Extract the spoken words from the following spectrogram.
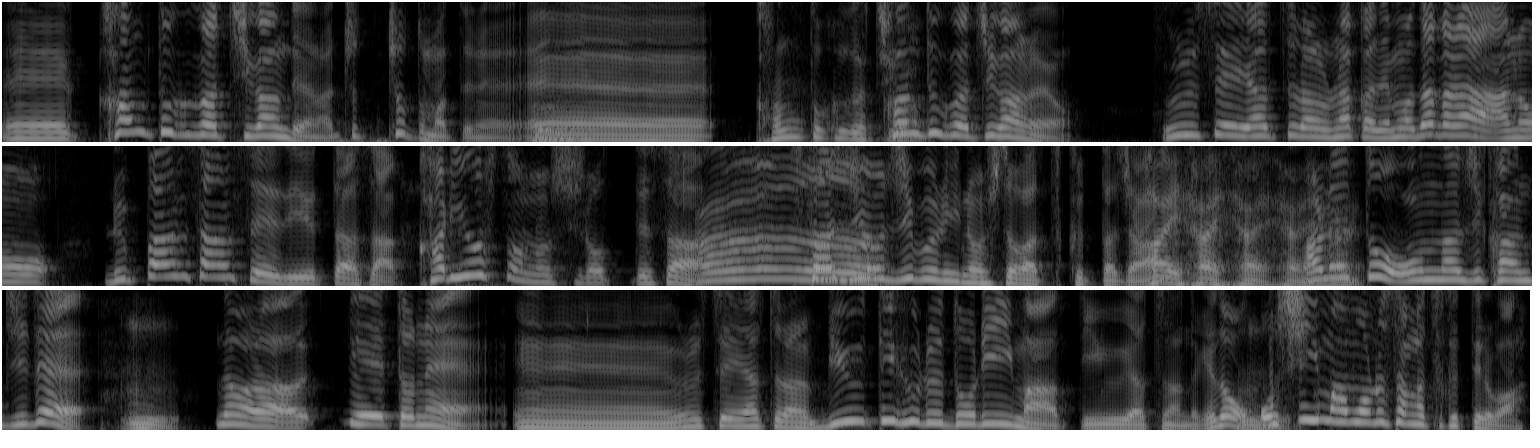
えー監督が違うんだよな。ちょちょっと待ってね、え監督が違うー監督が違うのよ。うる星やつらの中でも。だからあのルパン三世で言ったらさカリオストの城ってさスタジオジブリの人が作ったじゃん、はいはいはいはいはい。あれと同じ感じでうん。だからえっ、とね、えーうる星やつらの「ビューティフル・ドリーマー」っていうやつなんだけど、うん。押井守さんが作ってるわ。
